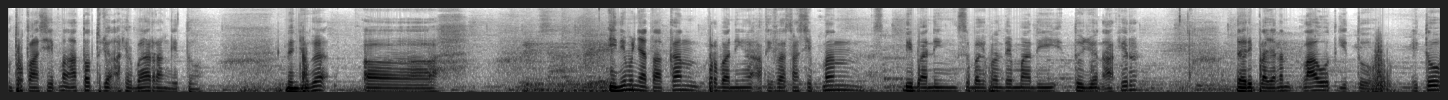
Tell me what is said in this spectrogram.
untuk transshipment atau tujuan akhir barang gitu. Dan juga uh, ini menyatakan perbandingan aktivitas transshipment dibanding sebagai penerima di tujuan akhir dari pelayanan laut gitu. Itu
